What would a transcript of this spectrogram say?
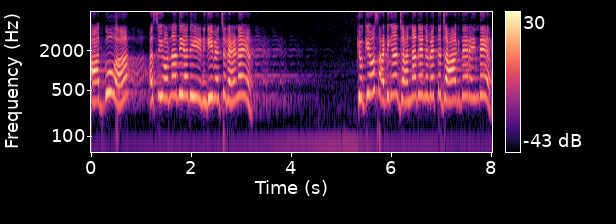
ਆਗੂ ਆ, ਅਸੀਂ ਉਹਨਾਂ ਦੀ ਅਧੀਨਗੀ ਵਿੱਚ ਰਹਿਣਾ ਆ। ਕਿਉਂਕਿ ਉਹ ਸਾਡੀਆਂ ਜਾਨਾਂ ਦੇ ਨਿਮਿਤ ਜਾਗਦੇ ਰਹਿੰਦੇ ਆ।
